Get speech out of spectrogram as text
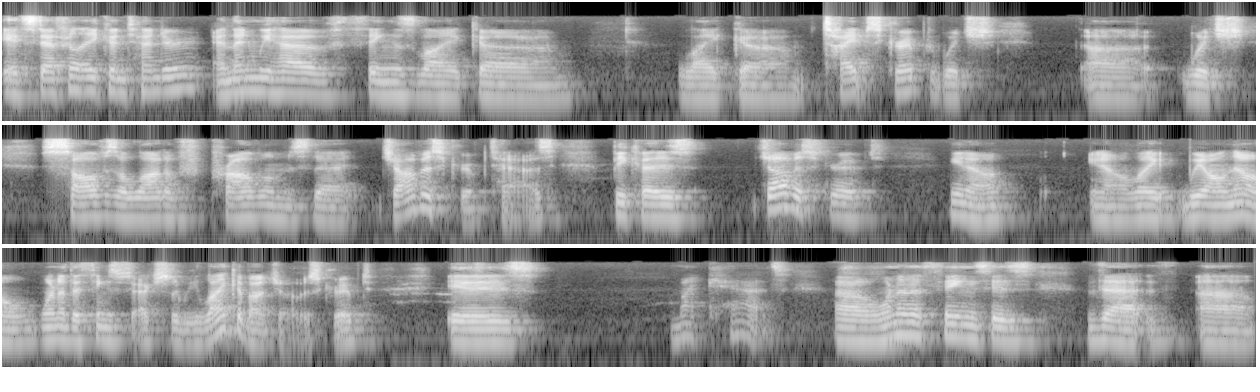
it's definitely a contender, and then we have things like um like um, TypeScript, which uh, which solves a lot of problems that JavaScript has because JavaScript, you know, you know, like we all know, one of the things actually we like about JavaScript is my cats. Uh, one of the things is that uh,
